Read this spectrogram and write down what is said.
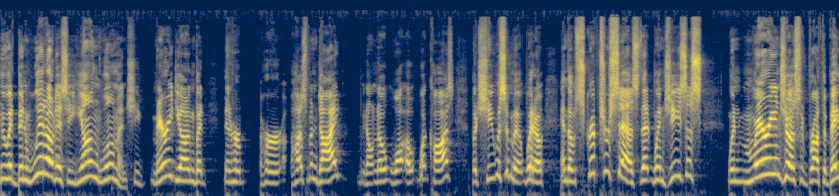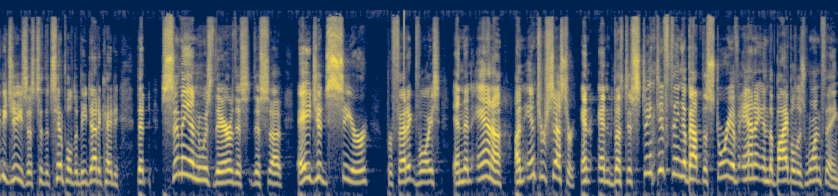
who had been widowed as a young woman. She married young, but then her, her husband died. We don't know what, uh, what cause, but she was a widow. And the scripture says that when Jesus, when Mary and Joseph brought the baby Jesus to the temple to be dedicated, that Simeon was there, this, this uh, aged seer, prophetic voice, and then Anna, an intercessor. And, and the distinctive thing about the story of Anna in the Bible is one thing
